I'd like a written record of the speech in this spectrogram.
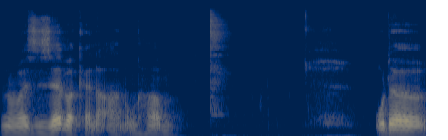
nur weil sie selber keine Ahnung haben. Oder,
